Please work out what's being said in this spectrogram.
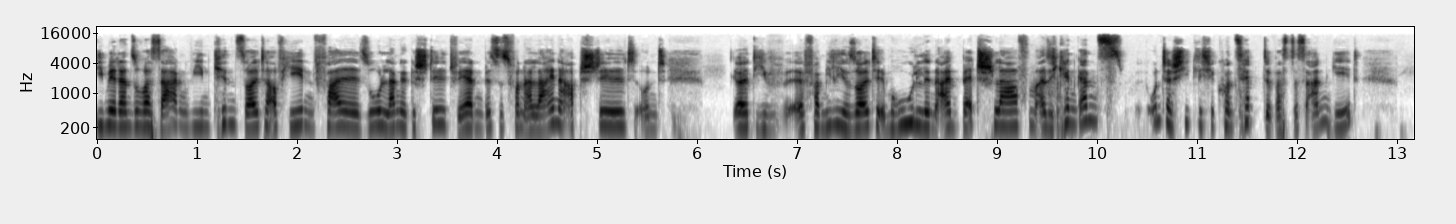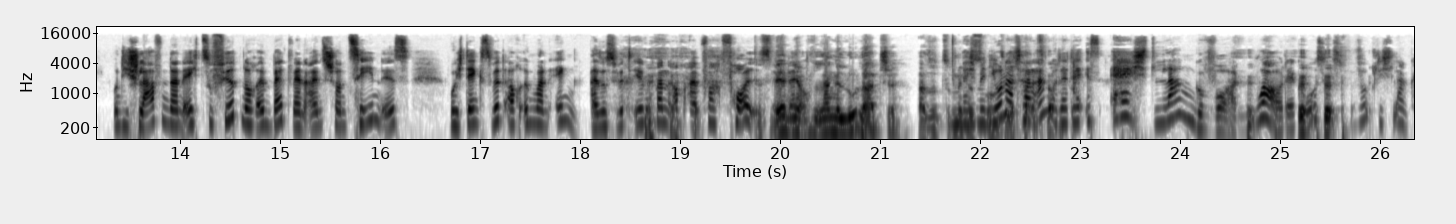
die mir dann sowas sagen wie ein Kind sollte auf jeden Fall so lange gestillt werden, bis es von alleine abstillt und äh, die äh, Familie sollte im Rudel in einem Bett schlafen. Also ich kenne ganz unterschiedliche Konzepte, was das angeht. Und die schlafen dann echt zu viert noch im Bett, wenn eins schon zehn ist, wo ich denke, es wird auch irgendwann eng. Also es wird irgendwann auch einfach voll. Das werden ja auch lange Lulatsche. Also Wenn zumindest ich mit Jonathan angucke, der ist echt lang geworden. Wow, der Große ist wirklich lang.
